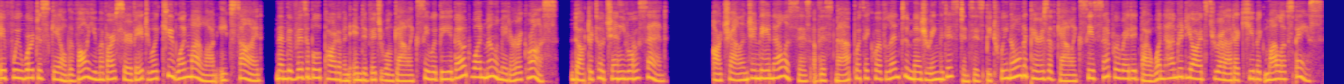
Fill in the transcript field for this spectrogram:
If we were to scale the volume of our survey to a cube 1 mile on each side, then the visible part of an individual galaxy would be about 1 millimeter across, Dr. Tojeiro said. Our challenge in the analysis of this map was equivalent to measuring the distances between all the pairs of galaxies separated by 100 yards throughout a cubic mile of space.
